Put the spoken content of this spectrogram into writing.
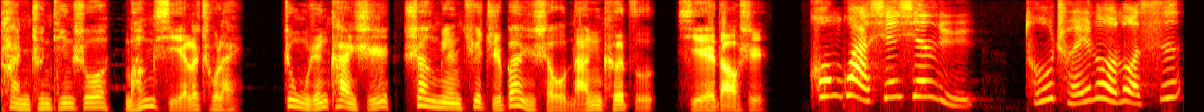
探春听说，忙写了出来。众人看时，上面却只半首《南柯子》，写道是：“空挂纤纤缕，徒垂落落丝。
